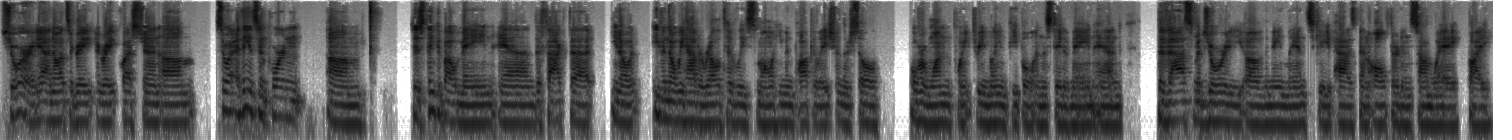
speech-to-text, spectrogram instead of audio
Sure. Yeah. No, that's a great, a great question. Um, so I think it's important um, just think about Maine and the fact that you know even though we have a relatively small human population, there's still over 1.3 million people in the state of Maine, and the vast majority of the Maine landscape has been altered in some way by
